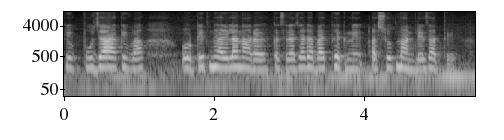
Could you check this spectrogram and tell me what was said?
की पूजा किंवा ओटीत मिळालेला नारळ कचऱ्याच्या डब्यात फेकणे अशुभ मानले जाते.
